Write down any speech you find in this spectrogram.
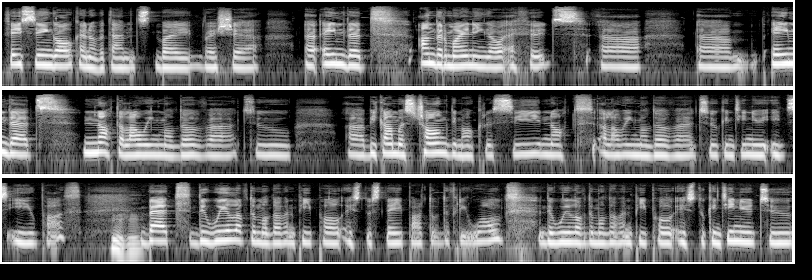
facing all kind of attempts by Russia uh, aimed at undermining our efforts, uh, um, aimed at not allowing Moldova to uh, become a strong democracy, not allowing Moldova to continue its EU path. Mm-hmm. But the will of the Moldovan people is to stay part of the free world. The will of the Moldovan people is to continue to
